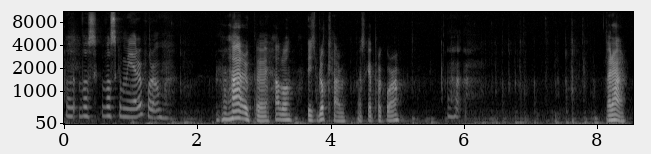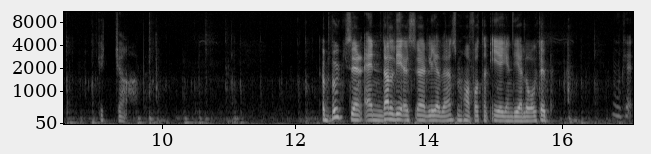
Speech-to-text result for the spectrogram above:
Vad, vad, ska- vad ska man göra på dem? Här uppe, hallå. Finns block här. Jag ska parkoura. Aha. Vad är det här? Good job. Bugs är den enda le- ledaren som har fått en egen dialog typ. Okej.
